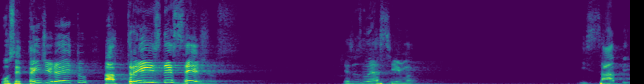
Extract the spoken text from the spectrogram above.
Você tem direito a três desejos. Jesus não é assim, irmão. E sabe,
